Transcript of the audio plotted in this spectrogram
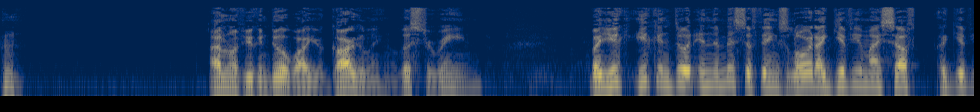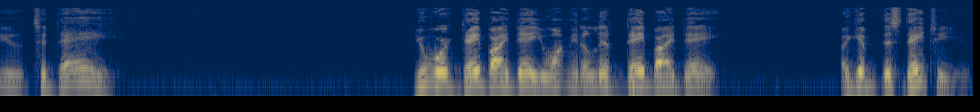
I don't know if you can do it while you're gargling Listerine, but you, you can do it in the midst of things. Lord, I give you myself, I give you today. You work day by day. You want me to live day by day. I give this day to you.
